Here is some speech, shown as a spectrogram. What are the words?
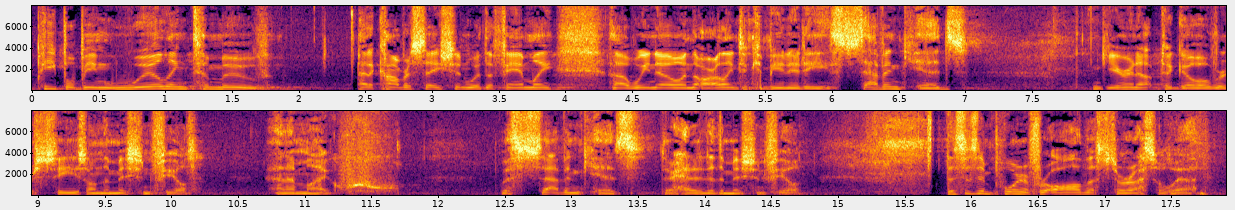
people being willing to move had a conversation with a family uh, we know in the Arlington community seven kids gearing up to go overseas on the mission field and I'm like whew with seven kids. They're headed to the mission field. This is important for all of us to wrestle with.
